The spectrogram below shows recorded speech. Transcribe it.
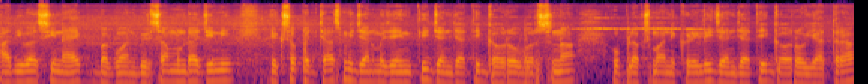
આદિવાસી નાયક ભગવાન બિરસા મુંડાજીની એકસો પચાસમી જન્મજયંતિ જનજાતિ ગૌરવ વર્ષના ઉપલક્ષમાં નીકળેલી જનજાતિ ગૌરવ યાત્રા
